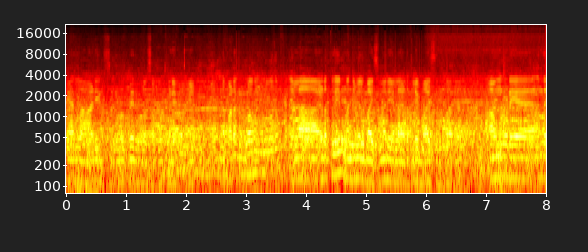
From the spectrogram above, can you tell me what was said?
Kerala audience இவ்வளோ பேர் இவ்வளோ சப்போர்ட் பண்ணியிருக்காங்க இந்த படம் உலகம் முழுவதும் எல்லா இடத்துலையும் மஞ்சுமேல் பாய்ஸ் மாதிரி எல்லா இடத்துலையும் பாய்ஸ் இருப்பாங்க அவங்களுடைய அந்த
